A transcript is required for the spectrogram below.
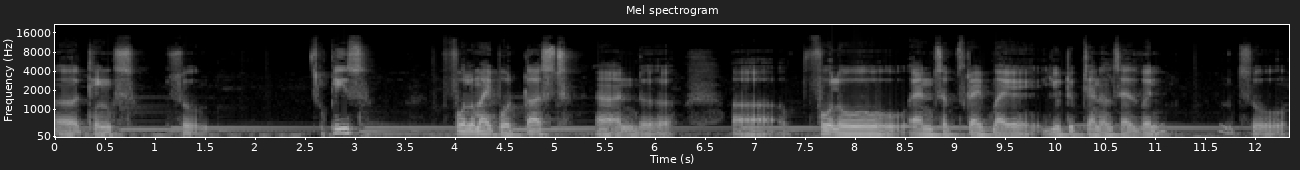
uh, things so please follow my podcast and uh, uh, follow and subscribe my youtube channels as well. So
